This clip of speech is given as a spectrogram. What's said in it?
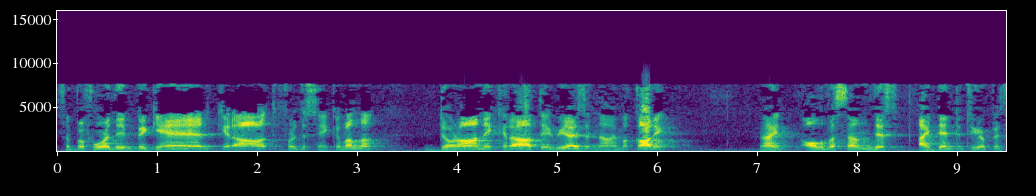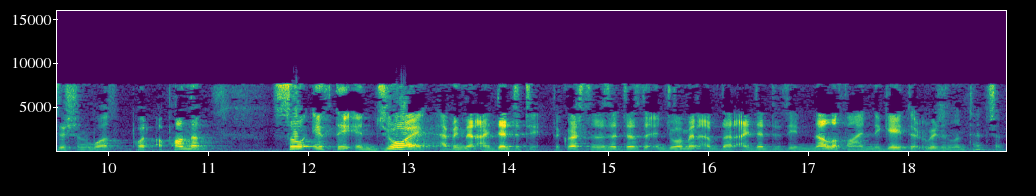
So before they began qiraat for the sake of Allah, duran qiraat they realized that now I'm a qari. Right? All of a sudden this identity or position was put upon them. So if they enjoy having that identity, the question is that does the enjoyment of that identity nullify negate the original intention?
